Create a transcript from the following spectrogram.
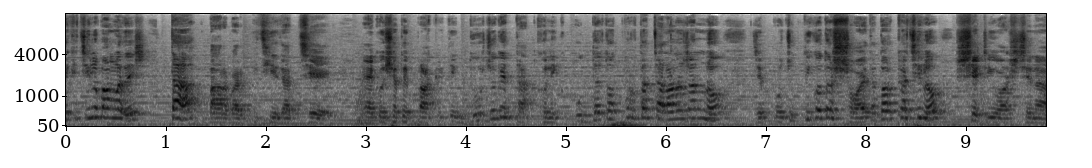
দেখেছিল বাংলাদেশ তা বারবার পিছিয়ে যাচ্ছে। একই সাথে প্রাকৃতিক দুর্যোগে তাৎক্ষণিক উদ্ধার তৎপরতা চালানোর জন্য যে প্রযুক্তিগত সহায়তা দরকার ছিল, সেটিও আসছে না।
